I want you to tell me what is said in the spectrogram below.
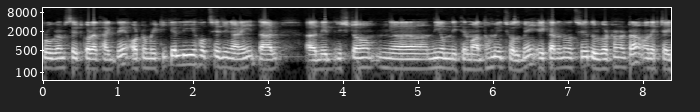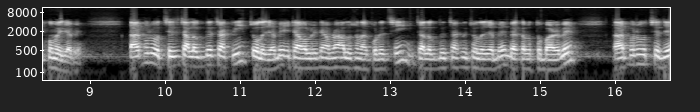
প্রোগ্রাম সেট করা থাকবে অটোমেটিক্যালি হচ্ছে যে গাড়ি তার নির্দিষ্ট নিয়ম নীতির মাধ্যমেই চলবে। এই কারণে হচ্ছে দুর্ঘটনাটা অনেকটাই কমে যাবে। তারপরে হচ্ছে যে চালকদের চাকরি চলে যাবে, এটা অলরেডি আমরা আলোচনা করেছি, চালকদের চাকরি চলে যাবে, বেকারত্ব বাড়বে। তারপর হচ্ছে যে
